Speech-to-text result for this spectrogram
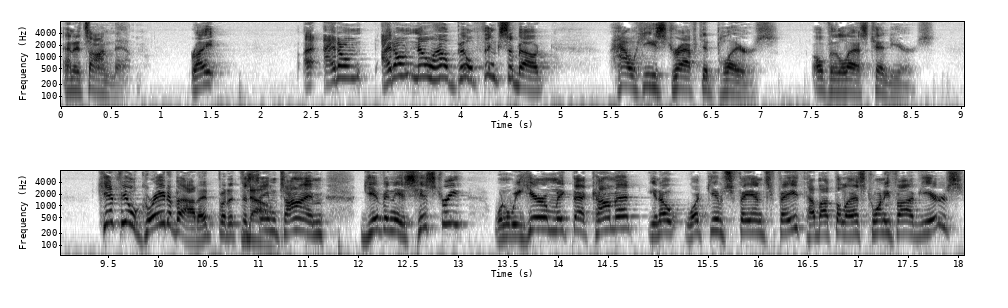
and it's on them, right? I, I don't I don't know how Bill thinks about how he's drafted players over the last 10 years. Can't feel great about it, but at the No. same time, given his history, when we hear him make that comment, you know, what gives fans faith? How about the last 25 years?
